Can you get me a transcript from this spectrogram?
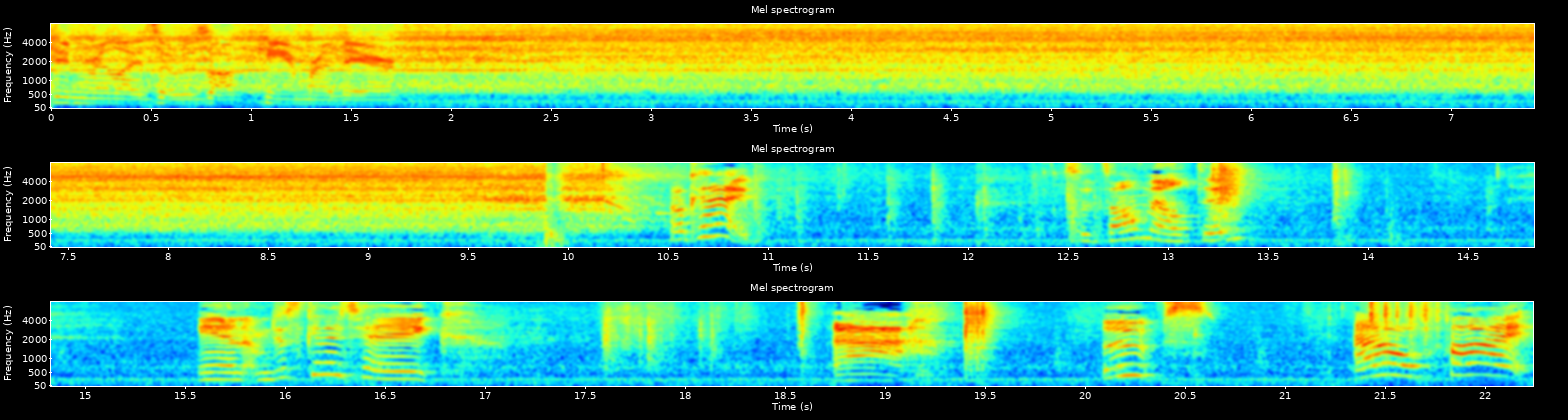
didn't realize I was off camera there. Okay, so it's all melted. And I'm just gonna take, ah, oops, ow, hot.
